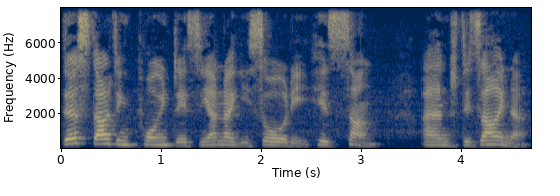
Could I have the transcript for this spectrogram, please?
Their starting point is Yanagi Sori, his son and designer.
